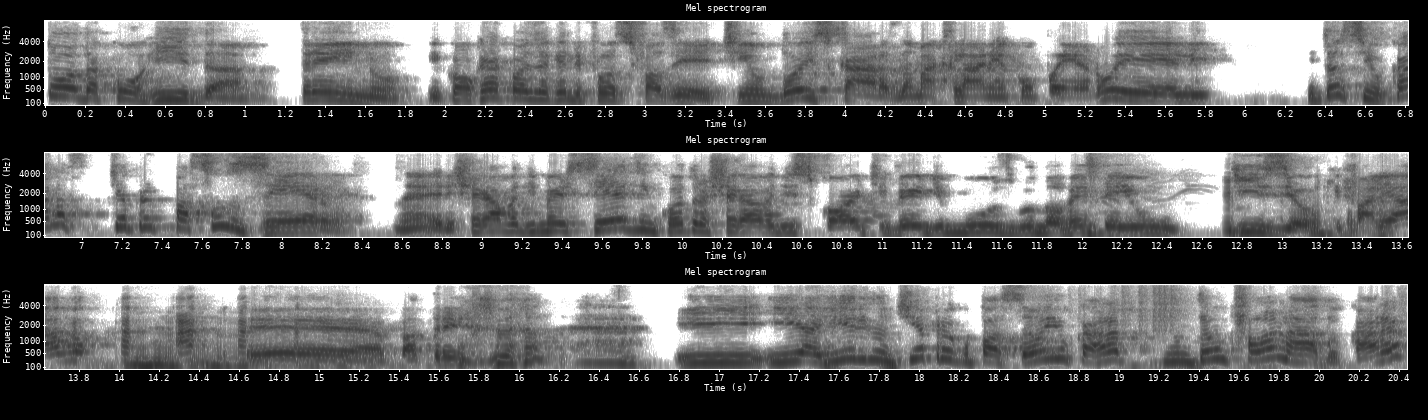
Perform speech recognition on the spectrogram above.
toda corrida, treino e qualquer coisa que ele fosse fazer, tinham dois caras da McLaren acompanhando ele, então, assim, o cara tinha preocupação zero. Né? Ele chegava de Mercedes, enquanto eu chegava de Escort verde musgo 91 diesel que falhava é, para treinar. E, e aí ele não tinha preocupação e o cara não tem o que falar nada. O cara,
